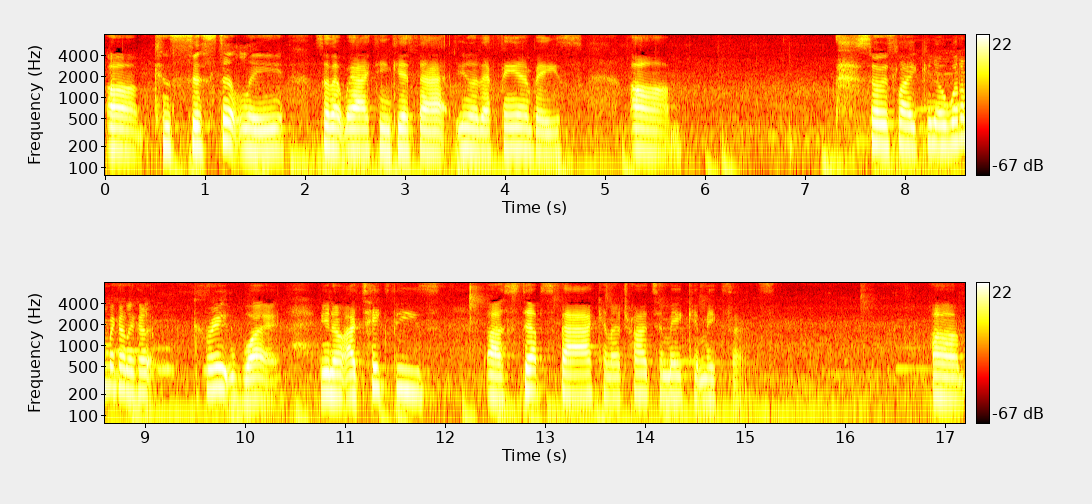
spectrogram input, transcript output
um, consistently, so that way I can get that, you know, that fan base. Um, so it's like, you know, what am I going to create? What? You know, I take these uh, steps back and I try to make it make sense. Um,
